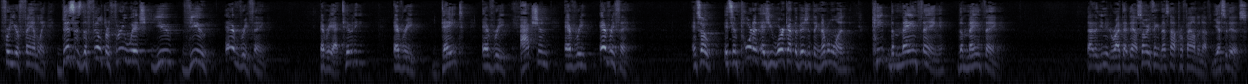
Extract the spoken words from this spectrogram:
for your family. This is the filter through which you view everything every activity, every date, every action, every everything. And so it's important as you work out the vision thing. Number one, keep the main thing the main thing. That, you need to write that down. Some of you think that's not profound enough. Yes, it is.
